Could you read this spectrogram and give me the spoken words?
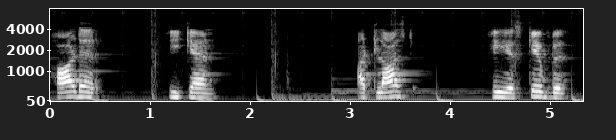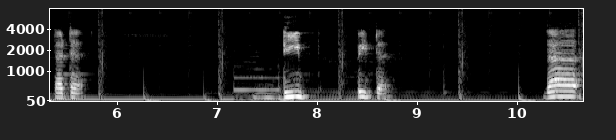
harder he can. At last, he escaped that deep pit. The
